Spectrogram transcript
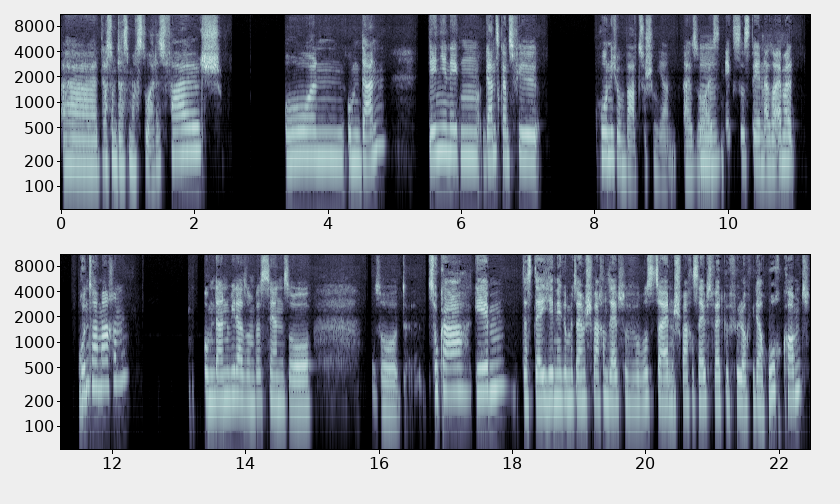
äh, das und das machst du alles falsch. Und um dann denjenigen ganz, ganz viel Honig um Bart zu schmieren. Also mhm. als nächstes den, also einmal runter machen, um dann wieder so ein bisschen so, so Zucker geben, dass derjenige mit seinem schwachen Selbstbewusstsein, schwaches Selbstwertgefühl auch wieder hochkommt.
